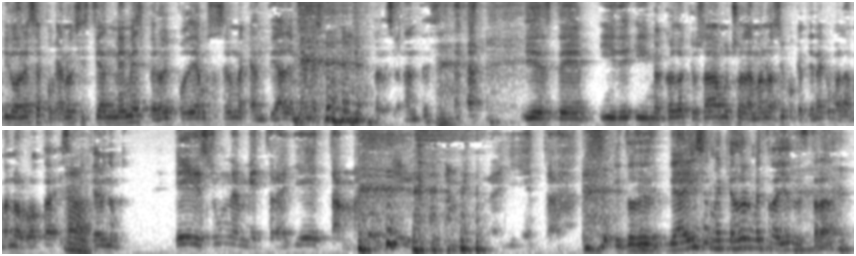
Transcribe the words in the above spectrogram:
digo, en esa época no existían memes, pero hoy podíamos hacer una cantidad de memes impresionantes, y este, y, me acuerdo que usaba mucho la mano así porque tenía como la mano rota, y se me ah. quedaba viendo, eres una metralleta, man, eres una metralleta. Entonces, de ahí se me quedó el metralleta Estrada.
